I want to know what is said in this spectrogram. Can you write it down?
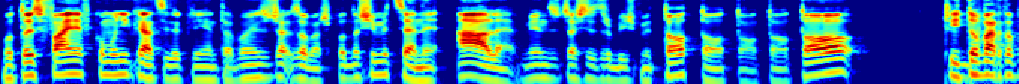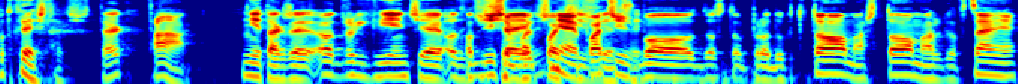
Bo to jest fajne w komunikacji do klienta, bo w międzyczasie, zobacz, podnosimy ceny, ale w międzyczasie zrobiliśmy to, to, to, to, to. Czyli to warto podkreślać, tak? Tak. Nie tak, że o drogi kliencie, od, Od dzisiaj, dzisiaj płacisz, płacisz nie, płacisz, więcej. bo dostał produkt to, masz to, masz go w cenie.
